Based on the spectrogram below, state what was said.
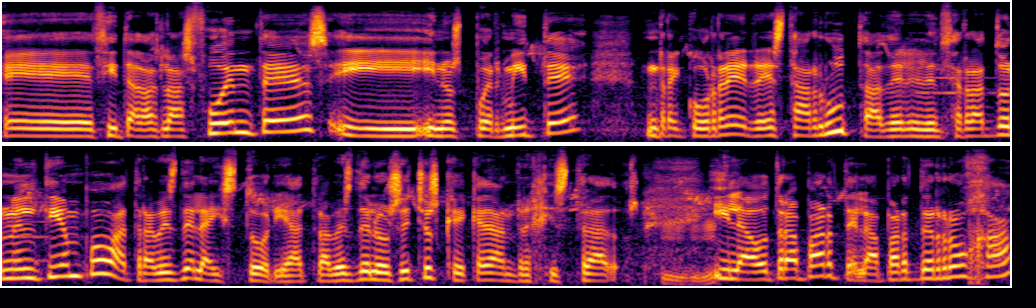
eh, citadas las fuentes y, nos permite recorrer esta ruta del cerrato en el tiempo a través de la historia, a través de los hechos que quedan registrados. Y la otra parte, la parte roja,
